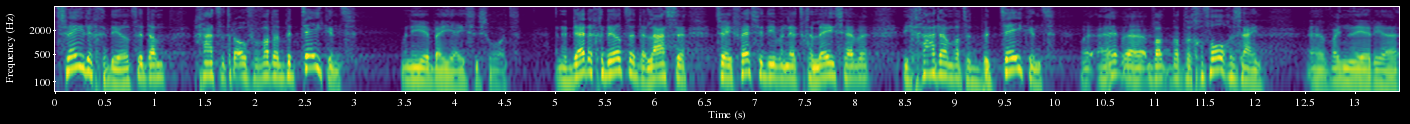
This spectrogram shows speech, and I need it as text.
tweede gedeelte, dan gaat het erover wat het betekent wanneer je bij Jezus hoort. En het derde gedeelte, de laatste twee versen die we net gelezen hebben, die gaat dan wat het betekent, hè, wat, wat de gevolgen zijn wanneer je,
